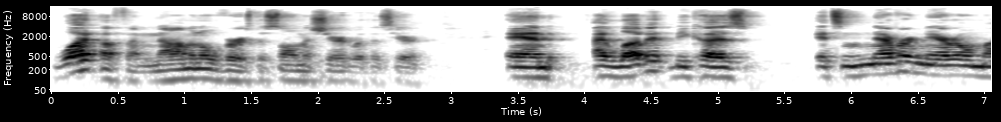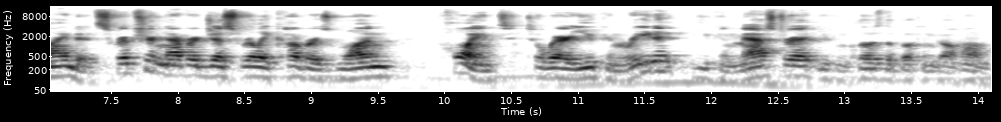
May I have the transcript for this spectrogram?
What a phenomenal verse the psalmist shared with us here. And I love it because it's never narrow minded. Scripture never just really covers one point to where you can read it, you can master it, you can close the book and go home.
